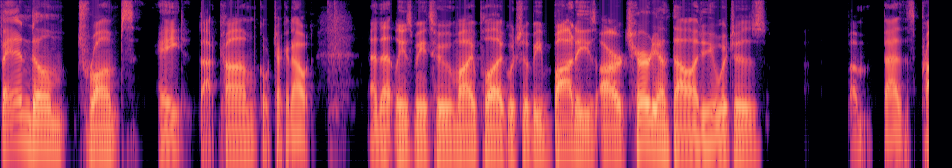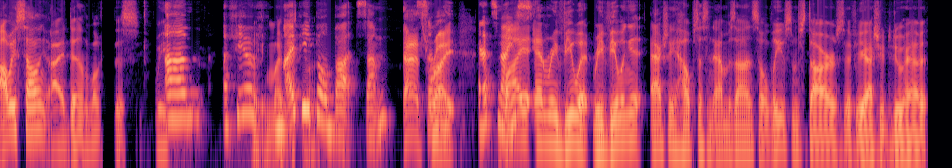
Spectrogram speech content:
Fandom trumps hate.com. Go check it out. And that leads me to my plug, which would be Bodies, our charity anthology, which is I'm bad. It's probably selling. I didn't look this week. Um, a few of think it might be my selling. people bought some. That's so right. That's nice. Buy nice. it and review it. Reviewing it actually helps us in Amazon. So leave some stars if you actually do have it.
